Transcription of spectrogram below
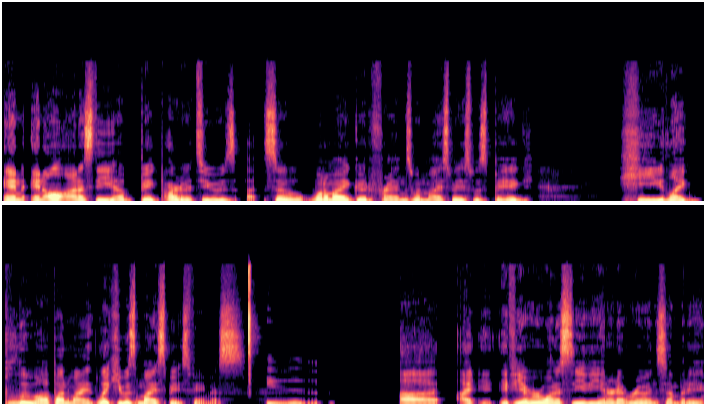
and in all honesty, a big part of it too is uh, so one of my good friends when MySpace was big, he like blew up on my like he was MySpace famous. Ooh. Uh, I if you ever want to see the internet ruin somebody,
